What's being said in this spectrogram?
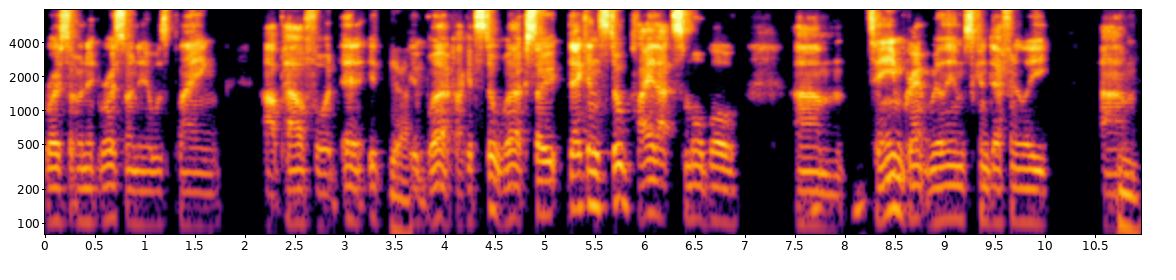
Royce O'Neale, Royce O'Neale was playing uh, power forward. And it, Yeah. it worked. Like it still works. So they can still play that small ball um, team. Grant Williams can definitely um,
